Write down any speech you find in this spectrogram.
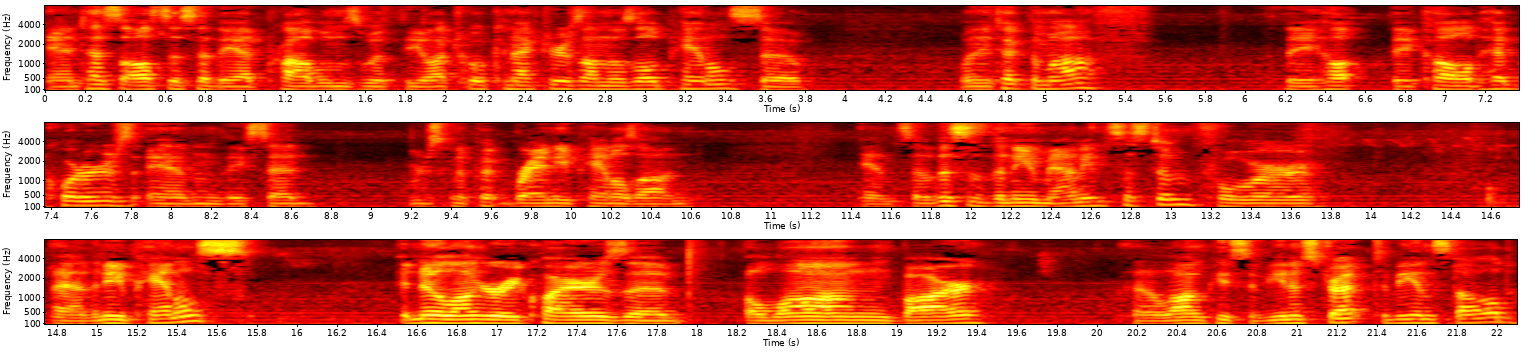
And Tesla also said they had problems with the electrical connectors on those old panels. So when they took them off, they, they called headquarters and they said, we're just going to put brand new panels on. And so this is the new mounting system for uh, the new panels. It no longer requires a, a long bar, a long piece of unistrut to be installed.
